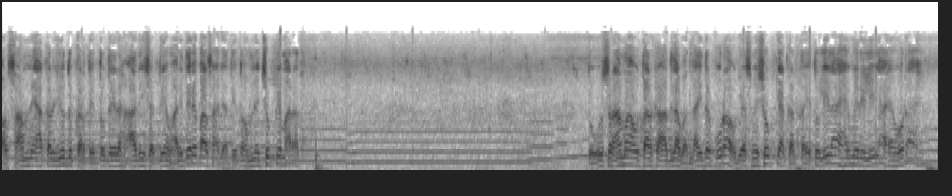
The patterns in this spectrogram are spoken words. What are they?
और सामने आकर युद्ध करते तो तेरा आदि शक्ति हमारी तेरे पास आ जाती तो हमने छुप के मारा था। तो उस रामा अवतार का अदला बदला इधर पूरा हो गया, इसमें शोक क्या करता है? तो लीला है, मेरी लीला है, हो रहा है।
